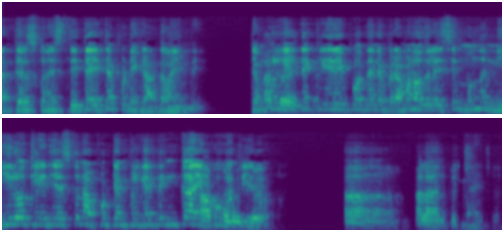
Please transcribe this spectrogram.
అది తెలుసుకునే స్థితి అయితే ఇప్పుడు నీకు అర్థమైంది. టెంపుల్కి వెళ్తే క్లియర్ అయిపోతుందనే భ్రమను వదిలేసి ముందు నీలో క్లియర్ చేసుకుని అప్పుడు టెంపుల్కి వెళ్తే ఇంకా ఎక్కువగా అప్పుడు క్లియర్ అలా అనిపించింది సార్.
